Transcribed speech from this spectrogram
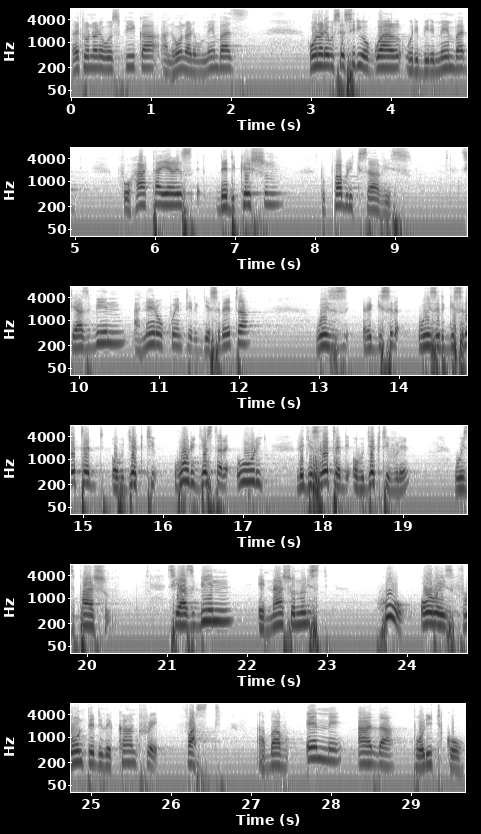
Right Honorable Speaker and honorable members, Honorable Cecilia Ogwal will be remembered for her tireless dedication to public service. She has been an eloquent legislator with, with legislated objective, who, registered, who legislated objectively with passion. She has been a nationalist who always flaunted the country first above any other political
